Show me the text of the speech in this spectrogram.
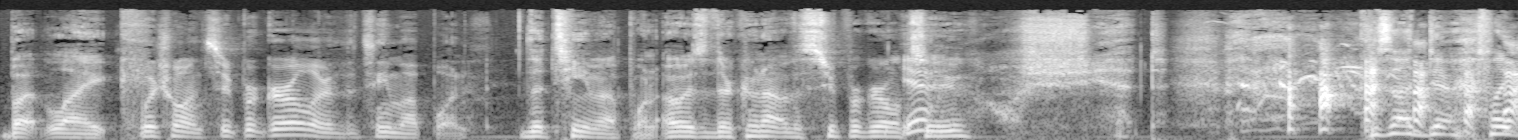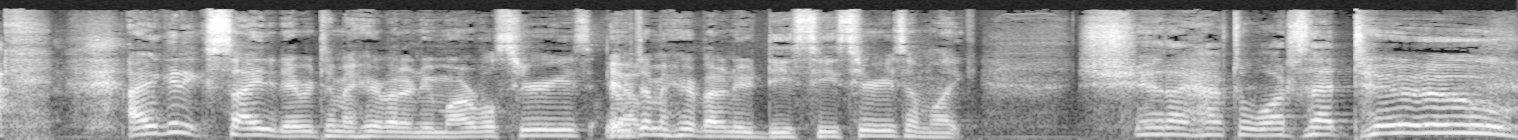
But like which one, Supergirl or the team up one? the team up one. Oh, is it they're coming out with a Supergirl Yeah. too? Oh shit. Because I de- like, I get excited every time I hear about a new Marvel series. Every Yep. time I hear about a new DC series, I'm like, shit, I have to watch that too.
